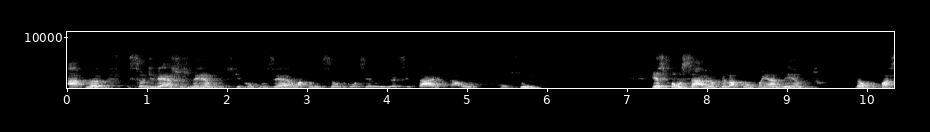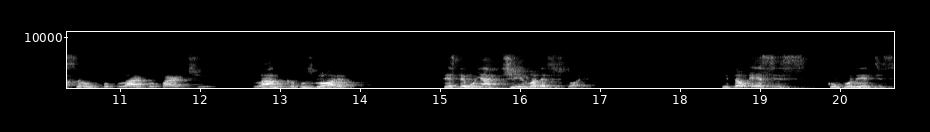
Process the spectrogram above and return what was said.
a, são diversos membros que compuseram a comissão do Conselho Universitário da U, Consum, responsável pelo acompanhamento da ocupação popular por parte lá no Campus Glória, testemunha ativa dessa história. Então, esses componentes,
